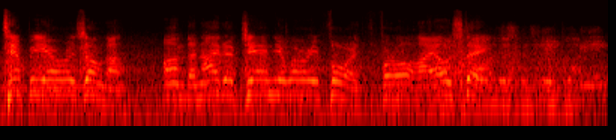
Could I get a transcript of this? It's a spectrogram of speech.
Tempe, Arizona on the night of January 4th for Ohio State.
